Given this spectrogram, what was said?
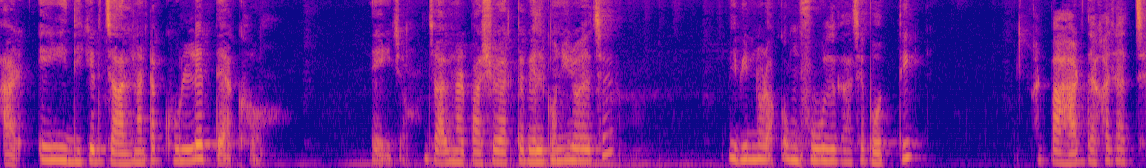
আর এই দিকের জালনাটা খুললে দেখো এই যে জালনার পাশেও একটা বেলকনি রয়েছে। বিভিন্ন রকম ফুল গাছে ভর্তি। আর পাহাড় দেখা যাচ্ছে।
